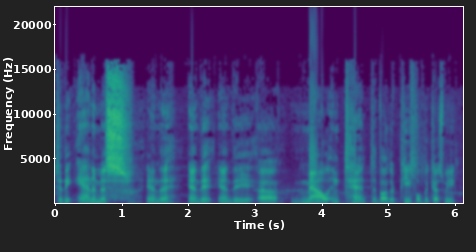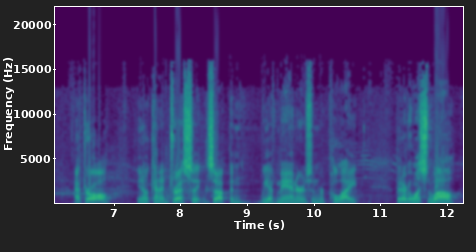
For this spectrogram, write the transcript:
to the animus and the and the and the uh, malintent of other people because we, after all, you know, kind of dress things up and we have manners and we're polite. But every once in a while,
